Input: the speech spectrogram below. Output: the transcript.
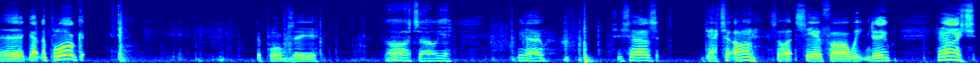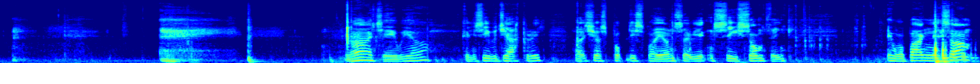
Uh, get the plug. The plug's here. Oh, I tell you. You know, she says, get it on. So let's see how far we can do. Right. Right, here we are. Can you see the jackery? Let's just put display on so you can see something. And we'll bang this on.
